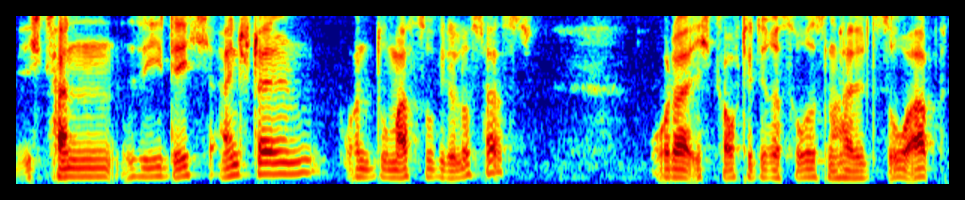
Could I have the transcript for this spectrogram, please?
ich kann sie dich einstellen und du machst so, wie du Lust hast. Oder ich kaufe dir die Ressourcen halt so ab.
